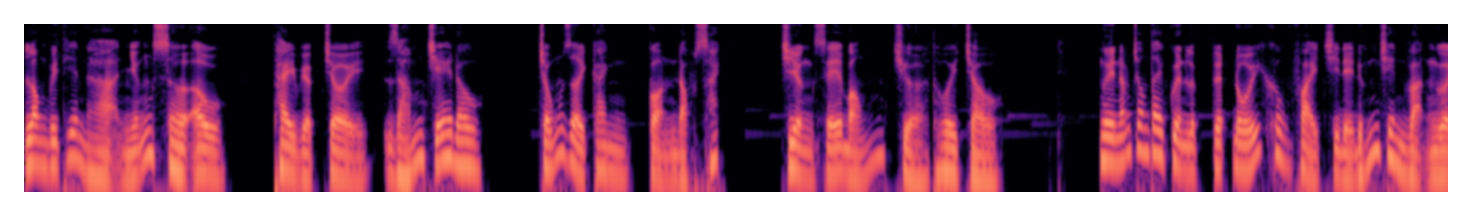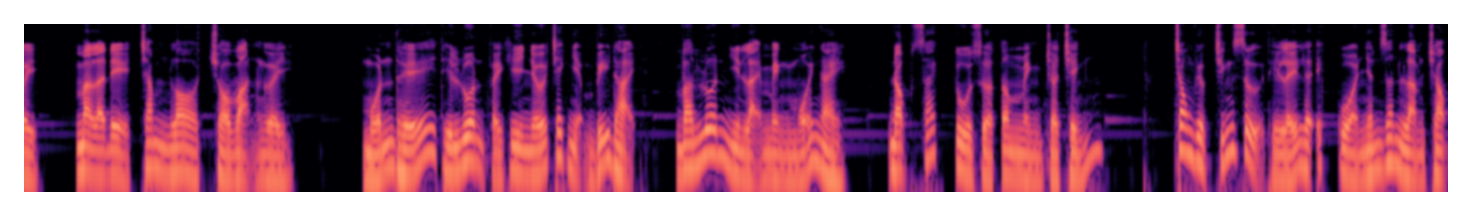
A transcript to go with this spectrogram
lòng vì thiên hạ những sơ âu, thay việc trời dám chế đâu, chống rời canh còn đọc sách, chiềng xế bóng chửa thôi trầu. Người nắm trong tay quyền lực tuyệt đối không phải chỉ để đứng trên vạn người, mà là để chăm lo cho vạn người. Muốn thế thì luôn phải ghi nhớ trách nhiệm vĩ đại và luôn nhìn lại mình mỗi ngày, đọc sách tu sửa tâm mình cho chính. Trong việc chính sự thì lấy lợi ích của nhân dân làm trọng,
